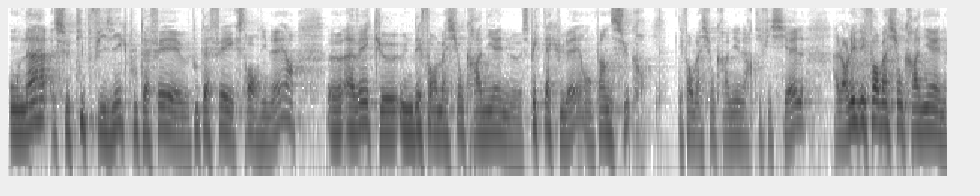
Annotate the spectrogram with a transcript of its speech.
on a ce type physique tout à fait, tout à fait extraordinaire, euh, avec une déformation crânienne spectaculaire en pain de sucre, déformation crânienne artificielle. Alors, les déformations crâniennes,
